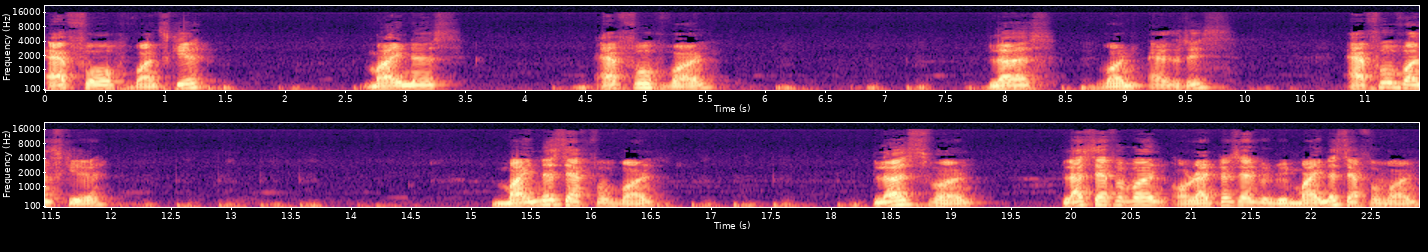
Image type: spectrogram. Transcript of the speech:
f of 1 square minus f of 1 plus 1 as it is. F of 1 square minus f of 1 plus 1 plus f of 1 or right hand side will be minus f of 1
